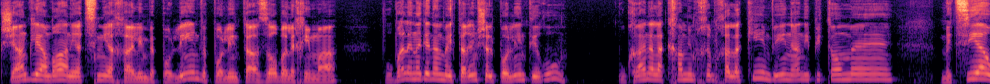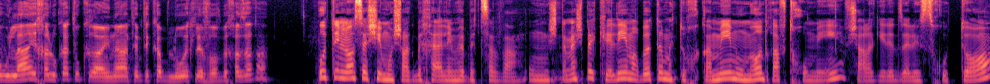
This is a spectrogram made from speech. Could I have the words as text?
כשאנגליה אמרה, אני אצניע חיילים בפולין, ופולין תעזור בלחימה, והוא בא לנגן על מיתרים של פולין, תראו, אוקראינה לקחה מכם חלקים, והנה אני פתאום אה, מציע אולי חלוקת אוקראינה, אתם תקבלו את לבוב בחזרה. פוטין לא עושה שימוש רק בחיילים ובצבא, הוא משתמש בכלים הרבה יותר מתוחכמים, הוא מאוד רב-תחומי, אפשר להגיד את זה לזכותו.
